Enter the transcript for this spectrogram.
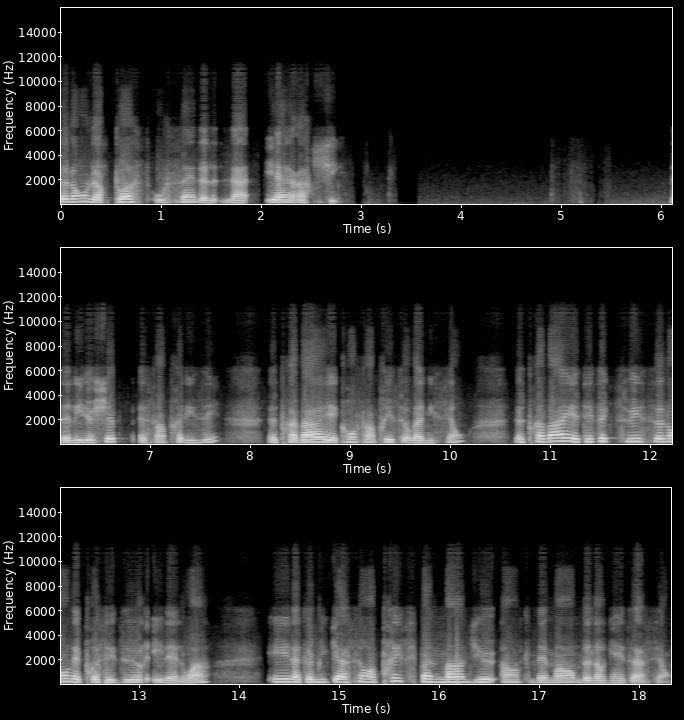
selon leur poste au sein de la hiérarchie. Le leadership est centralisé, le travail est concentré sur la mission, le travail est effectué selon les procédures et les lois et la communication a principalement lieu entre les membres de l'organisation.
